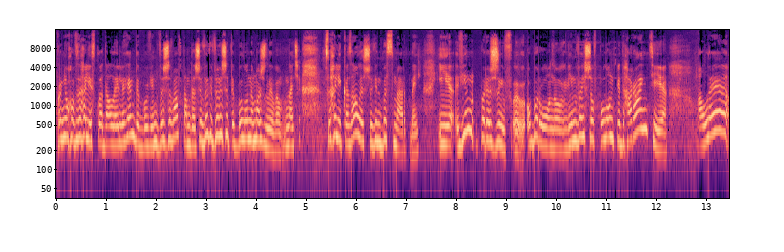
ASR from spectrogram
Про нього взагалі складали легенди, бо він виживав там, де вижити було неможливо. Наче взагалі казали, що він безсмертний. І він пережив е, оборону, він вийшов в полон під гарантії, але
